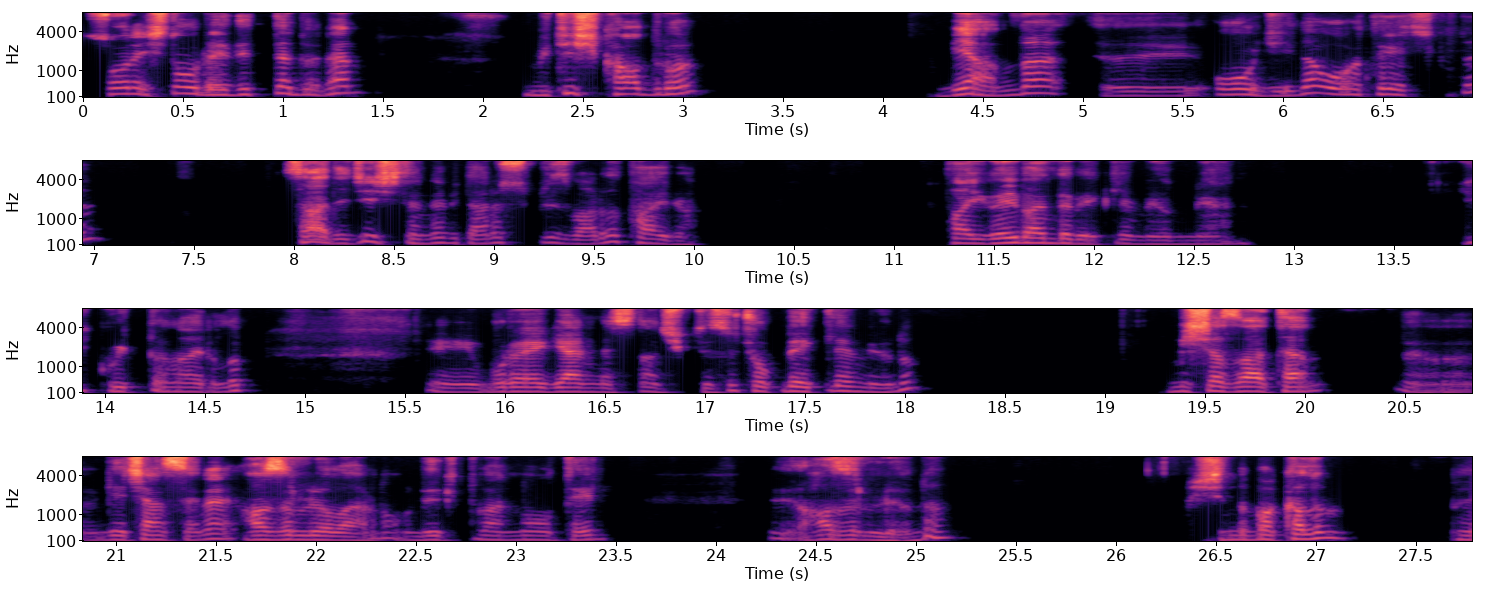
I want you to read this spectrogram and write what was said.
Sonra işte o Reddit'te dönen müthiş kadro bir anda e, OG'de ortaya çıktı. Sadece içlerinde bir tane sürpriz vardı Tayga. Tayga'yı ben de beklemiyordum yani. Liquid'den ayrılıp e, buraya gelmesini açıkçası çok beklemiyordum. Misha zaten e, geçen sene hazırlıyorlardı onu. Büyük ihtimalle No Hotel e, hazırlıyordu. Şimdi bakalım e,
